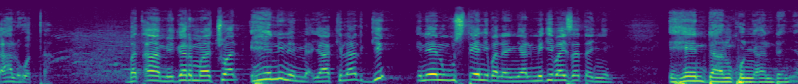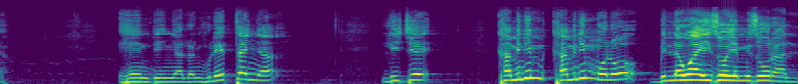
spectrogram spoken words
ቃል ወጣ በጣም ይገርማችኋል። ይሄንን ያክላል ግን እኔን ውስጤን ይበለኛል ምግብ አይሰጠኝም። ይሄን ዳንኩኝ አንደኛ ይሄን ድኛለሁኝ ሁለተኛ ልጄ ከምንም ከምንም ሆኖ ቢለዋ ይዞ የሚዞር አለ።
